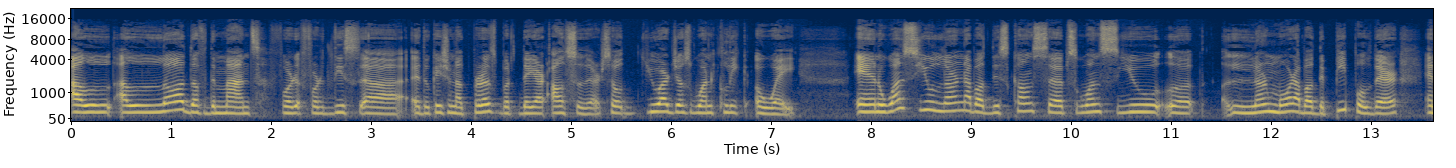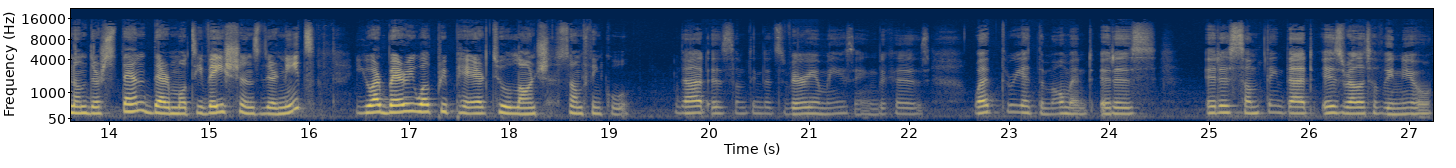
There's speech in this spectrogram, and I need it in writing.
a, a lot of demand for for these uh, educational products, but they are also there. So you are just one click away. And once you learn about these concepts, once you uh, learn more about the people there and understand their motivations, their needs, you are very well prepared to launch something cool. That is something that's very amazing because Web3 at the moment, it is it is something that is relatively new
